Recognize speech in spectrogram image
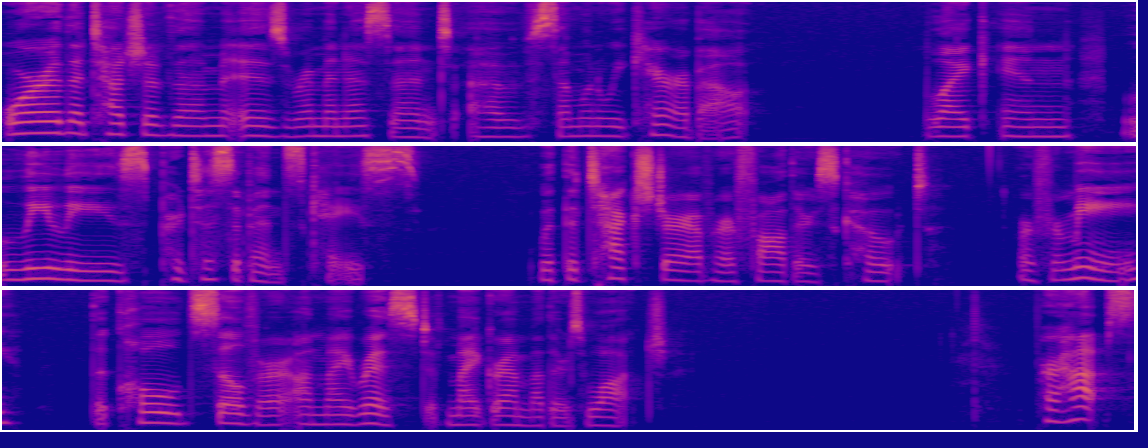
or the touch of them is reminiscent of someone we care about, like in Lily's participant's case, with the texture of her father's coat, or for me, the cold silver on my wrist of my grandmother's watch. Perhaps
